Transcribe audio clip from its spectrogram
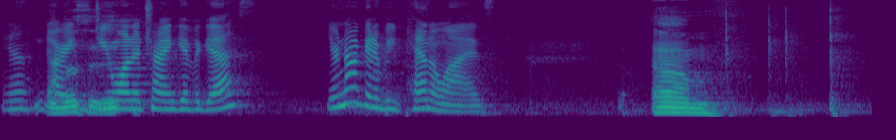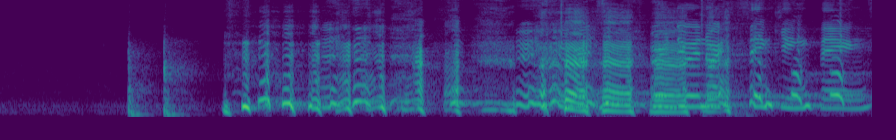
Yeah. Are, do you want to try and give a guess? You're not going to be penalized. Um, We're doing our thinking things.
